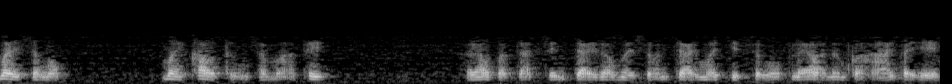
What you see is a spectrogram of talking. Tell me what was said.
ไม่สงบ ไม่เข้าถึงสมาธิ เราก็ตัดสินใจเราไม่สนใจเมื่อจิตสงบแล้วอันนั้นก็หายไปเอง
